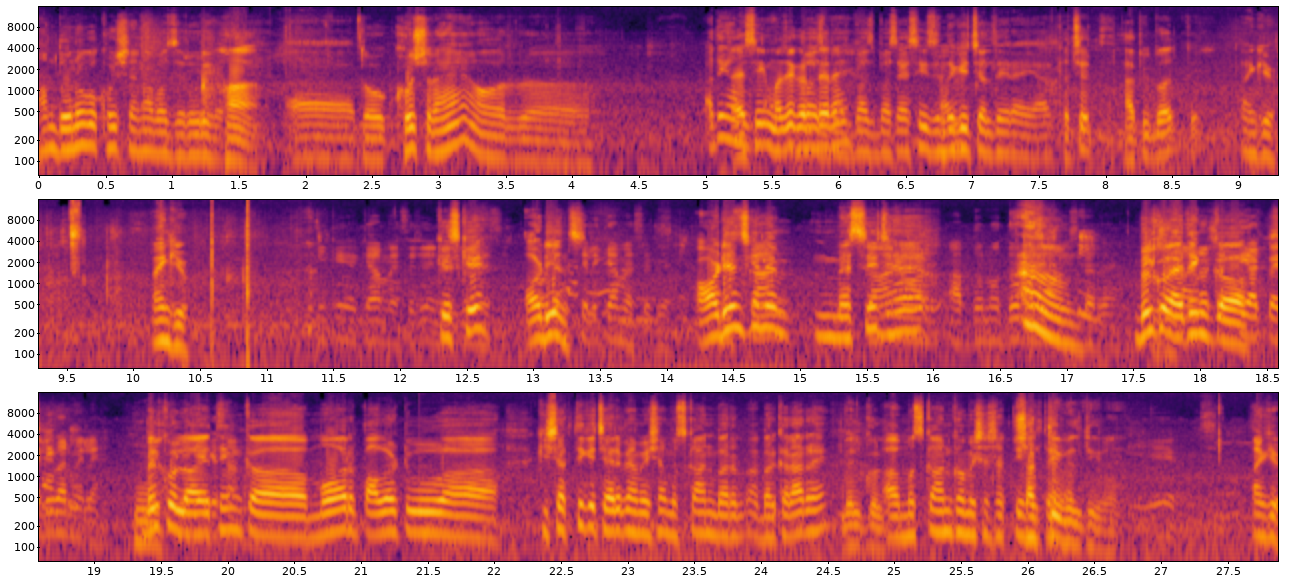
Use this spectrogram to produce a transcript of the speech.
हम दोनों को खुश रहना बहुत ज़रूरी है। हाँ तो खुश रहें और आई थिंक ऐसे ही मज़े करते रहें। बस बस ऐसे ही। ज़िंदगी चलते रहे यार। अच्छे happy birthday thank you thank you क्या मैसेज है? किसके? ऑडियंस के लिए क्या मैसेज है? ऑडियंस के लिए मैसेज है आप दोनों दो कर रहे हैं। बिल्कुल आई थिंक शक्ति पहली बार मिले बिल्कुल I think more power to कि शक्ति के चेहरे पे हमेशा मुस्कान बरकरार रहे। बिल्कुल। और मुस्कान को हमेशा शक्ति शक्ति मिलती रहे। थैंक यू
